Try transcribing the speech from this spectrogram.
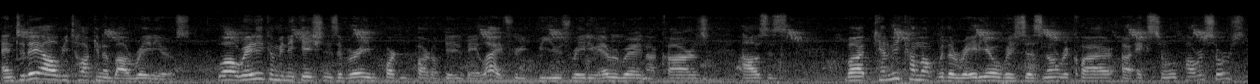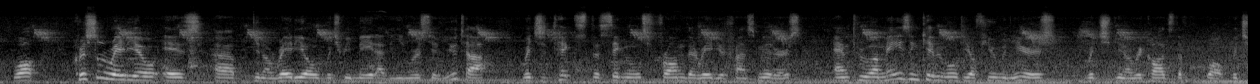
and today I'll be talking about radios. Well, radio communication is a very important part of day-to-day -day life. We, we, use radio everywhere in our cars, houses. But can we come up with a radio which does not require an external power source? Well, Crystal Radio is, uh, you know, radio which we made at the University of Utah, which detects the signals from the radio transmitters and through amazing capability of human ears, which you know records the well, which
